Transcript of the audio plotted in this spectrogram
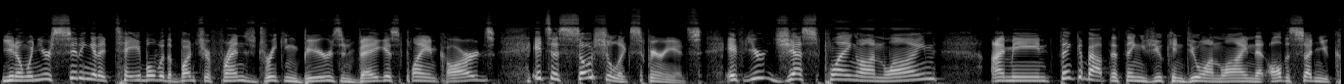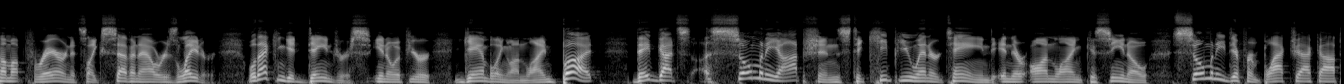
You know, when you're sitting at a table with a bunch of friends drinking beers in Vegas playing cards, it's a social experience. If you're just playing online, I mean, think about the things you can do online that all of a sudden you come up for air and it's like seven hours later. Well, that can get dangerous, you know, if you're gambling online. But they've got uh, so many options to keep you entertained in their online casino. So many different blackjack op-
